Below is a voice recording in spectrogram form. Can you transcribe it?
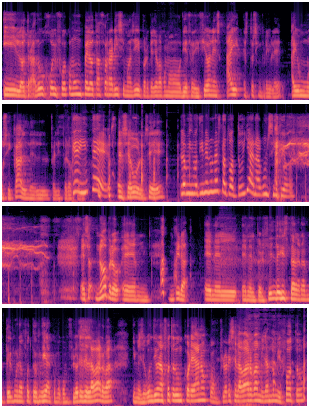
y lo tradujo y fue como un pelotazo rarísimo allí porque lleva como 10 ediciones. Hay, esto es increíble, ¿eh? hay un musical del Feliz Feroz. ¿Qué dices? En Seúl, sí. Lo mismo tienen una estatua tuya en algún sitio. Eso, no, pero eh, mira, en el, en el perfil de Instagram tengo una foto mía como con flores en la barba y me llegó un día una foto de un coreano con flores en la barba mirando mi foto.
